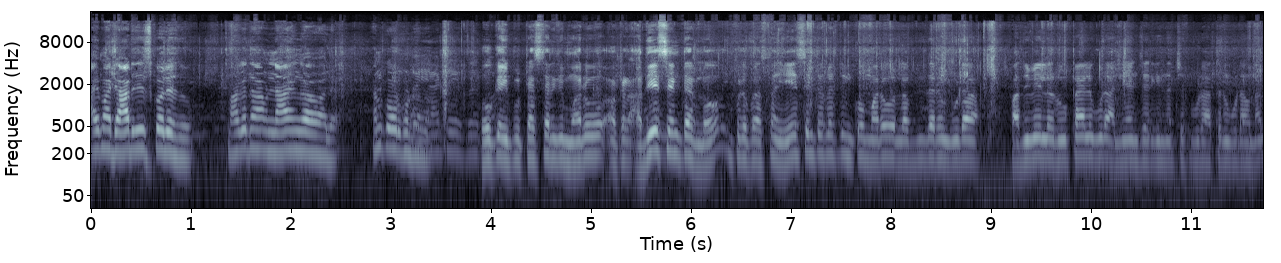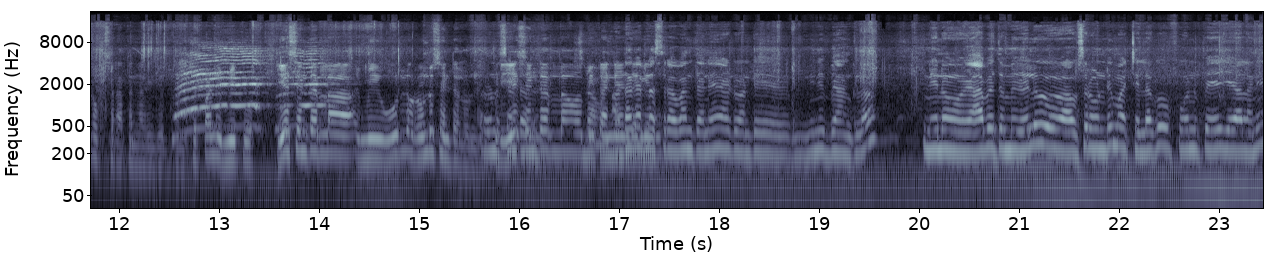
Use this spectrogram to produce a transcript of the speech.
అవి మా డాడీ తీసుకోలేదు. మాకు న్యాయం కావాలి. అని కోరుకుంటున్నాను ఓకే ఇప్పుడు ప్రస్తుతానికి మరో అక్కడ అదే సెంటర్లో ఇప్పుడు ప్రస్తుతం ఏ సెంటర్లో ఇంకో మరో లబ్ధిదారం కూడా పదివేల రూపాయలు కూడా అన్యాయం జరిగిందని చెప్పి కూడా అతను కూడా ఉన్నారు. ఒకసారి అతను అడిగి చెప్తాను. చెప్పండి మీకు ఏ సెంటర్లో మీ ఊర్లో రెండు సెంటర్లు ఉన్నాయి. ఏ సెంటర్లో. మీకు అన్యాయం అడ్డగట్ల స్రవంత్ అనేటువంటి మినీ బ్యాంకులో నేను యాభై తొమ్మిది వేలు అవసరం ఉండి మా చెల్లకు ఫోన్ పే చేయాలని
